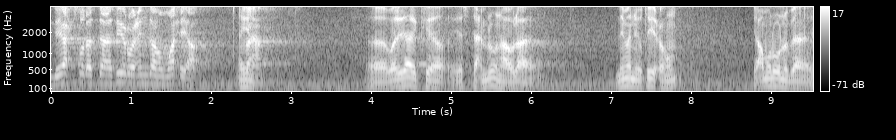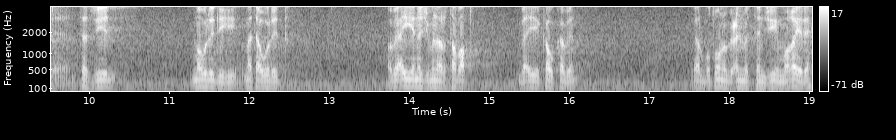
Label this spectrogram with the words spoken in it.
ليحصل التأثير عندهم وحيا. أي نعم. أه، ولذلك يستعملون هؤلاء لمن يطيعهم يأمرون بتسجيل مولده متى ولد؟ وبأي نجم ارتبط؟ بأي كوكب يربطونه بعلم التنجيم وغيره؟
